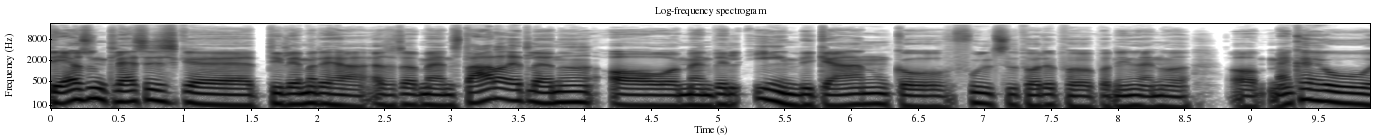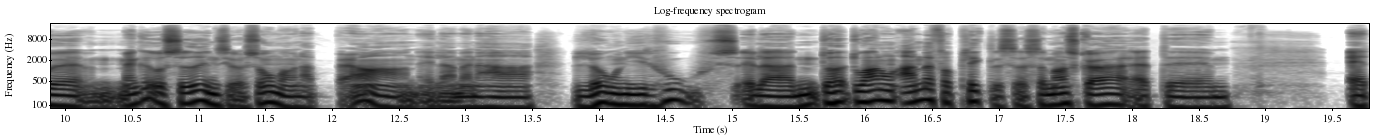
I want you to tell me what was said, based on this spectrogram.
det er jo sådan en klassisk øh, dilemma, det her. Altså, så man starter et eller andet, og man vil egentlig gerne gå fuld tid på det på, på den ene eller anden måde. Og man kan, jo, øh, man kan jo sidde i en situation, hvor man har børn, eller man har lån i et hus, eller du, har- du har nogle andre forpligtelser, som også gør, at... Øh, at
